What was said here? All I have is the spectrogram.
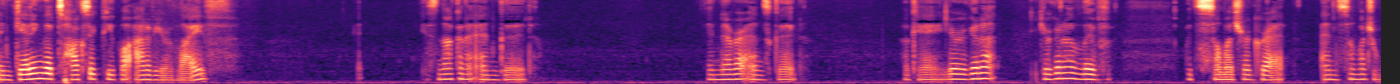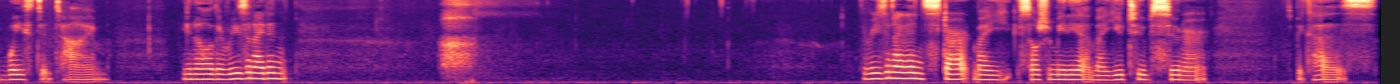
and getting the toxic people out of your life, it's not going to end good. It never ends good. Okay? You're going to you're going to live with so much regret and so much wasted time. You know, the reason I didn't. The reason I didn't start my social media and my YouTube sooner is because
